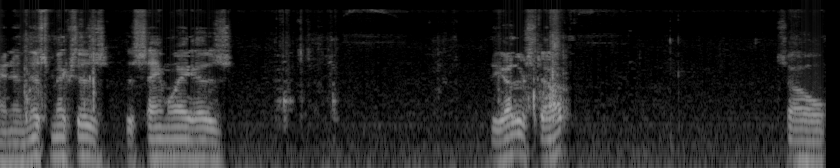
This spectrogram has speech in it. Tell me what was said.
And then this mixes the same way as the other stuff. So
